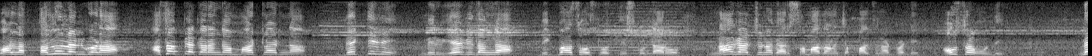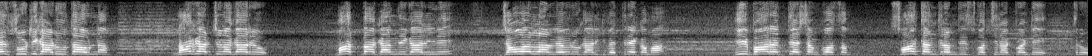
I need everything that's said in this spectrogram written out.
వాళ్ళ తల్లులను కూడా అసభ్యకరంగా మాట్లాడిన వ్యక్తిని మీరు ఏ విధంగా బిగ్ బాస్ హౌస్లో తీసుకుంటారో నాగార్జున గారు సమాధానం చెప్పాల్సినటువంటి అవసరం ఉంది. మేము సూటిగా అడుగుతా ఉన్నాం. నాగార్జున గారు మహాత్మా గాంధీ గారిని జవహర్లాల్ నెహ్రూ గారికి వ్యతిరేకమా? ఈ భారతదేశం కోసం స్వాతంత్రం తీసుకొచ్చినటువంటి మీరు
